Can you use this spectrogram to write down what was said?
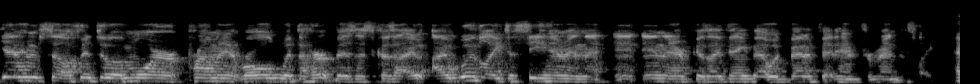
get himself into a more prominent role with the hurt business because I, I would like to see him in that in, in there because I think that would benefit him tremendously. I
